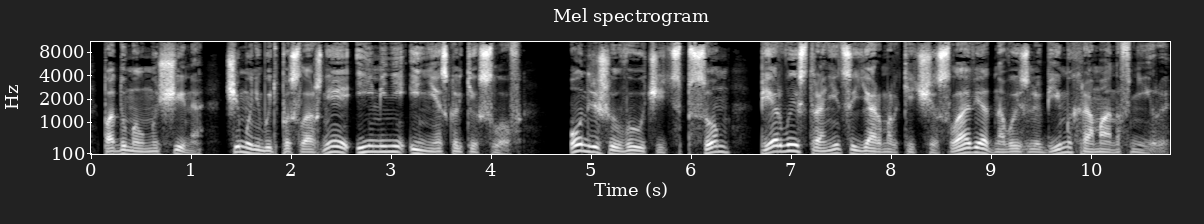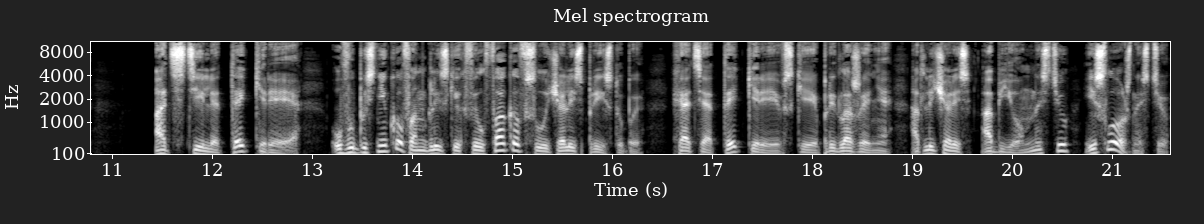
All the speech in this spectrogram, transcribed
— подумал мужчина, «чему-нибудь посложнее имени и нескольких слов». Он решил выучить с псом первые страницы ярмарки тщеславия одного из любимых романов Ниры. От стиля Теккерея — у выпускников английских филфаков случались приступы, хотя теккереевские предложения отличались объемностью и сложностью.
